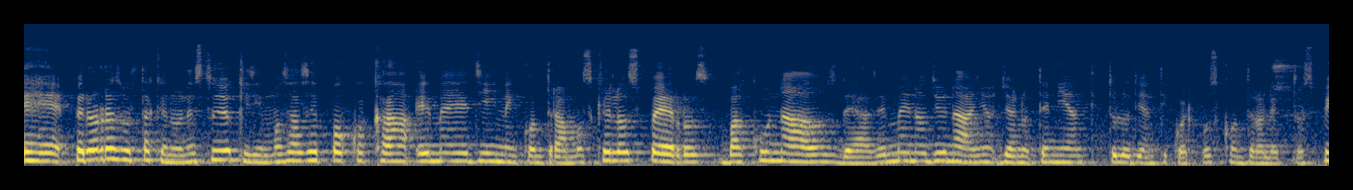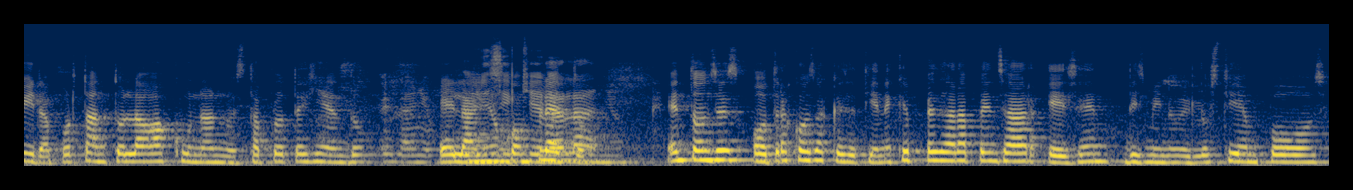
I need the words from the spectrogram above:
Eh, pero resulta que en un estudio que hicimos hace poco acá en Medellín encontramos que los perros vacunados de hace menos de un año ya no tenían títulos de anticuerpos contra leptospira, por tanto la vacuna no está protegiendo el año, completo. Entonces, otra cosa que se tiene que empezar a pensar es en disminuir los tiempos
